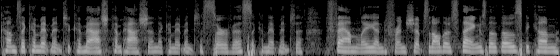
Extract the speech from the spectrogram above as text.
comes a commitment to compassion, a commitment to service, a commitment to family and friendships and all those things. Those become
